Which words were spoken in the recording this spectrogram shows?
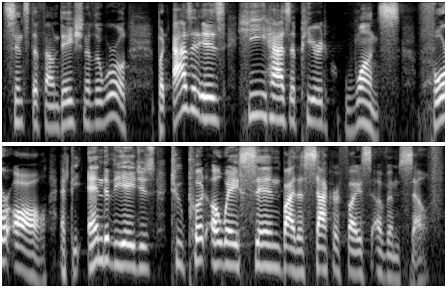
since the foundation of the world. But as it is, he has appeared once for all at the end of the ages to put away sin by the sacrifice of himself.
